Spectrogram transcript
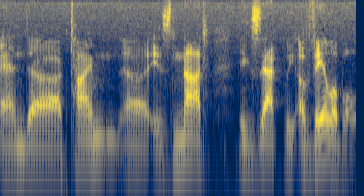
and uh, time uh, is not exactly available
